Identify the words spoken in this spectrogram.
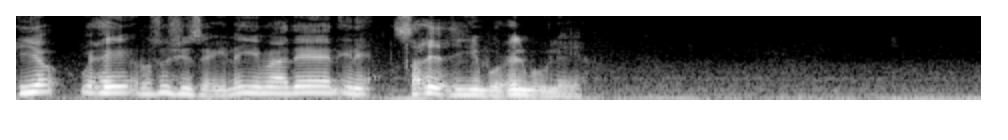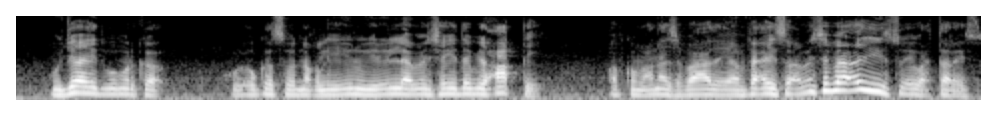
iyo wixii rusushiisa ay la yimaadeen inay saxiix yihiin buu cilmi u leeyahay mujaahid buu marka wuxuu ka soo naqliyey inuu yihi ilaa man shahida bilxaqi qofka macnaha shafaacada ay anfacayso ama shafaacadiisu ay waxtarayso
